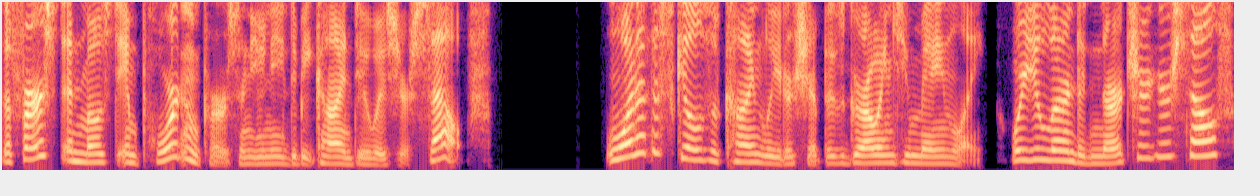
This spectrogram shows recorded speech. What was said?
the first and most important person you need to be kind to is yourself. One of the skills of kind leadership is growing humanely, where you learn to nurture yourself,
